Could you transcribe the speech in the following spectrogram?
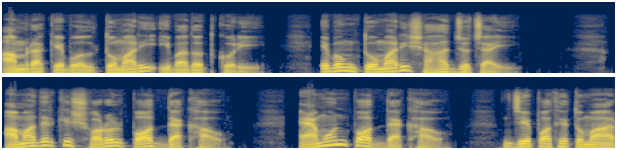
আমরা কেবল তোমারই ইবাদত করি এবং তোমারই সাহায্য চাই। আমাদেরকে সরল পথ দেখাও, এমন পথ দেখাও, যে পথে তোমার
